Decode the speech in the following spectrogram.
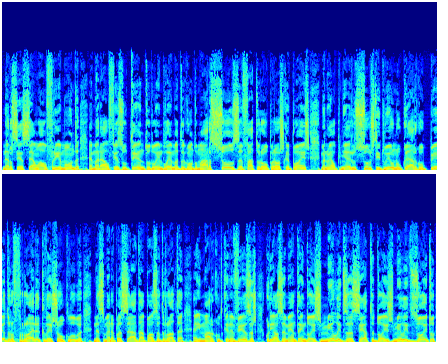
na recepção ao Friamonde. Amaral fez o tento do emblema de Gondomar. Souza faturou para os Capões. Manuel Pinheiro substituiu no cargo Pedro Ferreira, que deixou o clube na semana passada após a derrota em Marco de Canaveses. Curiosamente, em 2017-2018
